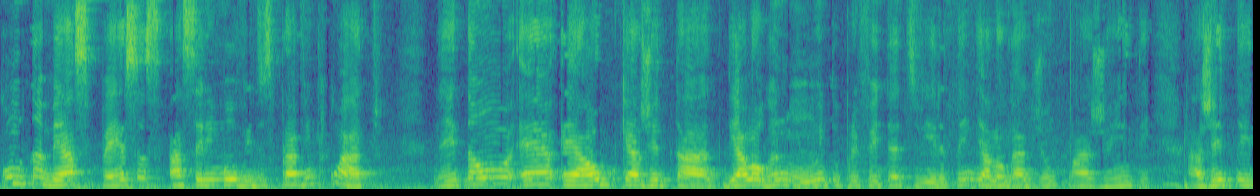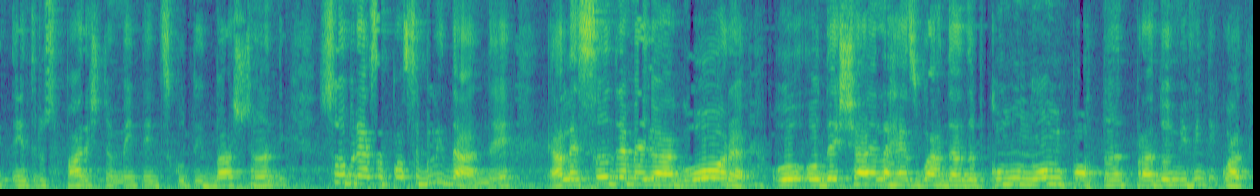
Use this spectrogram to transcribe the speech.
como também as peças a serem movidas para 24. Então, é, é algo que a gente está dialogando muito, o prefeito Edson Vieira tem dialogado junto com a gente, a gente, tem, entre os pares, também tem discutido bastante sobre essa possibilidade, né? A Alessandra é melhor agora ou, ou deixar ela resguardada como um nome importante para 2024?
